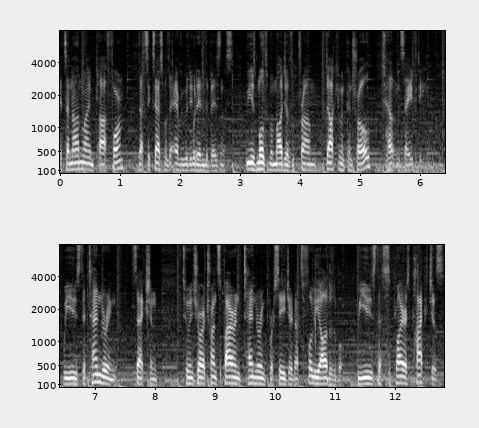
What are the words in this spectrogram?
It's an online platform that's accessible to everybody within the business. We use multiple modules from document control to health and safety. We use the tendering section to ensure a transparent tendering procedure that's fully auditable. We use the supplier's packages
